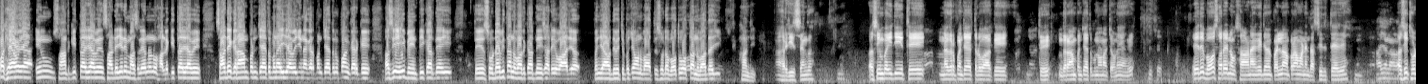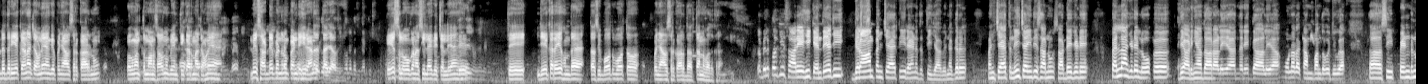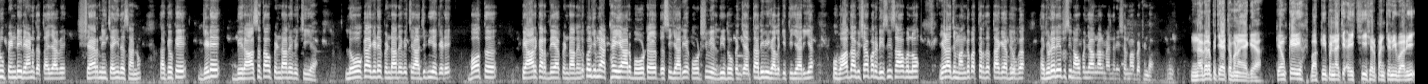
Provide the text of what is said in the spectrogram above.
ਭਖਿਆ ਹੋਇਆ ਇਹਨੂੰ ਸ਼ਾਂਤ ਕੀਤਾ ਜਾਵੇ ਸਾਡੇ ਜਿਹੜੇ ਮਸਲੇ ਉਹਨਾਂ ਨੂੰ ਹੱਲ ਕੀਤਾ ਜਾਵੇ ਸਾਡੇ ਗ੍ਰਾਮ ਪੰਚਾਇਤ ਬਣਾਈ ਜਾਵੇ ਜੀ ਨਗਰ ਪੰਚਾਇਤ ਨੂੰ ਭੰਗ ਕਰਕੇ ਅਸੀਂ ਇਹੀ ਬੇਨਤੀ ਕਰਦੇ ਹਾਂ ਜੀ। ਤੇ ਤੁਹਾਡਾ ਵੀ ਧੰਨਵਾਦ ਕਰਦੇ ਹਾਂ ਜੀ, ਸਾਡੀ ਆਵਾਜ਼ ਪੰਜਾਬ ਦੇ ਵਿੱਚ ਪਹੁੰਚਾਉਣ ਵਾਸਤੇ ਤੁਹਾਡਾ ਬਹੁਤ ਬਹੁਤ ਧੰਨਵਾਦ ਹੈ ਜੀ। ਹਾਂਜੀ। ਨਾਂ ਹਰਜੀਤ ਸਿੰਘ। ਅਸੀਂ ਬਾਈ ਜੀ ਇੱਥੇ ਨਗਰ ਪੰਚਾਇਤ ਤੜਵਾ ਕੇ ਤੇ ਗ੍ਰਾਮ ਪੰਚਾਇਤ ਬਣਾਉਣਾ ਚਾਹੁੰਦੇ ਆਂਗੇ ਇਹਦੇ ਬਹੁਤ ਸਾਰੇ ਨੁਕਸਾਨ ਹੈਗੇ ਜਿਵੇਂ ਪਹਿਲਾਂ ਭਰਾਵਾਂ ਨੇ ਦੱਸ ਹੀ ਦਿੱਤੇ ਹੈਗੇ। ਅਸੀਂ ਤੁਹਾਡੇ ਦਰੀਏ ਕਹਿਣਾ ਚਾਹੁੰਦੇ ਆਂਗੇ ਪੰਜਾਬ ਸਰਕਾਰ ਨੂੰ ਭਗਵੰਤ ਮਾਨ ਸਾਹਿਬ ਨੂੰ ਬੇਨਤੀ ਕਰਨਾ ਚਾਹੁੰਦੇ ਆਂ ਵੀ ਸਾਡੇ ਪਿੰਡ ਨੂੰ ਪਿੰਡ ਹੀ ਰਹਿਣ ਦਿੱਤਾ ਜਾਵੇ। ਇਹ ਸਲੋਗਨ ਅਸੀਂ ਲੈ ਕੇ ਚੱਲੇ ਆਂਗੇ ਤੇ ਜੇਕਰ ਇਹ ਹੁੰਦਾ ਤਾਂ ਅਸੀਂ ਬਹੁਤ ਬਹੁਤ ਪੰਜਾਬ ਸਰਕਾਰ ਦਾ ਧੰਨਵਾਦ ਕਰਾਂਗੇ। ਤਾਂ ਬਿਲਕੁਲ ਜੀ, ਸਾਰੇ ਇਹੀ ਕਹਿੰਦੇ ਆ ਜੀ, ਗ੍ਰਾਮ ਪੰਚਾਇਤ ਹੀ ਰਹਿਣ ਦਿੱਤੀ ਜਾਵੇ। ਨਗਰ ਪੰਚਾਇਤ ਨਹੀਂ ਚਾਹੀਦੀ ਸਾਨੂੰ। ਸਾਡੇ ਜਿਹੜੇ ਪਹਿਲਾਂ ਜਿਹੜੇ ਲੋਕ ਦਿਹਾੜੀਆਂਦਾਰ ਵਾਲੇ ਆ, ਨਰੇਗਾ ਵਾਲੇ ਆ, ਉਹਨਾਂ ਦਾ ਕੰਮ ਬੰਦ ਹੋ ਜਾਊਗਾ। ਤਾਂ ਅਸੀਂ ਪਿੰਡ ਨੂੰ ਪਿੰਡ ਹੀ ਰਹਿਣ ਦਿੱਤਾ ਜਾਵੇ। ਸ਼ਹਿਰ ਨਹੀਂ ਚਾਹੀਦਾ ਸਾਨੂੰ। ਤਾਂ ਕਿਉਂਕਿ ਜਿਹੜੇ ਵਿਰਾਸਤ ਆ, ਉਹ ਪਿੰਡਾਂ ਦੇ ਵਿੱਚ ਹੀ ਆ। ਲੋਕ ਆ ਜਿਹੜੇ ਪਿੰਡਾਂ ਦੇ ਵਿੱਚ ਅੱਜ ਵੀ ਆ, ਜਿਹੜੇ ਬਹੁਤ ਪਿਆਰ ਕਰਦੇ ਆ ਪਿੰਡਾਂ ਦੇ। ਬਿਲਕੁਲ ਜਿਵੇਂ 8000 ਵੋਟ ਦੱਸੀ ਜਾ ਰਹੀ ਹੈ ਕੋਟ ਸ਼ਮੀਰ ਦੀ ਦੋ ਪੰਚਾਇਤਾਂ ਦੀ ਵੀ ਗੱਲ ਕੀਤੀ ਜਾ ਰਹੀ ਆ ਉਹ ਬਾਅਦ ਦਾ ਵਿਸ਼ਾ, ਪਰ ਡੀਸੀ ਸਾਹਿਬ ਵੱਲੋਂ ਜਿਹੜਾ ਜਮੰਗ ਪੱਤਰ ਦਿੱਤਾ ਗਿਆ ਹੋਊਗਾ ਤਾਂ ਜੁੜੇ ਰਹੇ ਤੁਸੀਂ ਨਾਓ ਪੰਜਾਬ ਨਾਲ, ਮੈਂ ਨਰੇਸ਼ ਸ਼ਰਮਾ ਬਠਿੰਡਾ ਨਗਰ ਪੰਚਾਇਤ ਬਣਾਇਆ ਗਿਆ, ਕਿਉਂਕਿ ਬਾਕੀ ਪਿੰਡਾਂ 'ਚ ਐਸੀ ਸਰਪੰਚ ਦੀ ਵਾਰੀ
